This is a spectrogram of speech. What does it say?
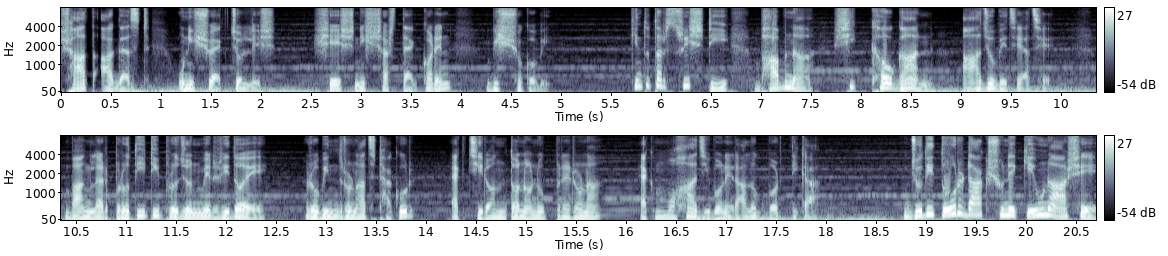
সাত আগস্ট উনিশশো একচল্লিশ। শেষ নিঃশ্বাস ত্যাগ করেন বিশ্বকবি। কিন্তু তার সৃষ্টি, ভাবনা, শিক্ষা ও গান আজও বেঁচে আছে। বাংলার প্রতিটি প্রজন্মের হৃদয়ে রবীন্দ্রনাথ ঠাকুর এক চিরন্তন অনুপ্রেরণা, এক মহাজীবনের আলোকবর্তিকা। যদি তোর ডাক শুনে কেউ না আসে,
